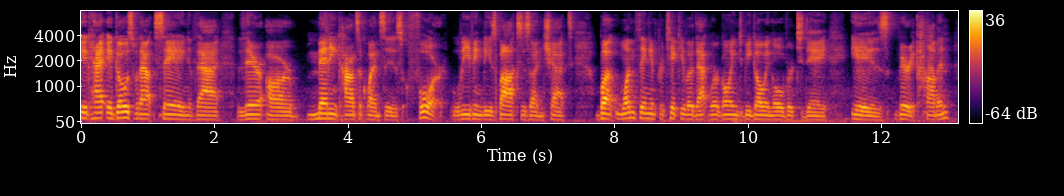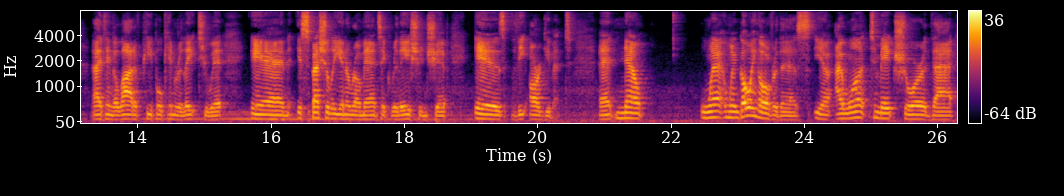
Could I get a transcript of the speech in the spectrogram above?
it ha- it goes without saying that there are many consequences for leaving these boxes unchecked. But one thing in particular that we're going to be going over today is very common. I think a lot of people can relate to it, and especially in a romantic relationship, is the argument. And now, when when going over this, you know, I want to make sure that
